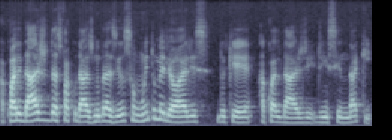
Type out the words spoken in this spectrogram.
a qualidade das faculdades no Brasil são muito melhores do que a qualidade de ensino daqui.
